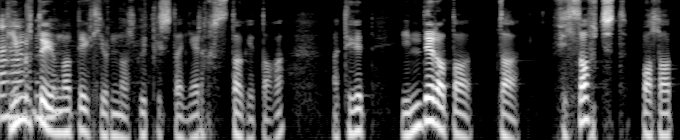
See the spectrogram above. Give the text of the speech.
Тиймэрхүү юмнуудыг л ер нь бол битгэж тань ярих хэрэгтэй гэдэг байгаа. А тэгээд энэ дээр одоо за философчд болоод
